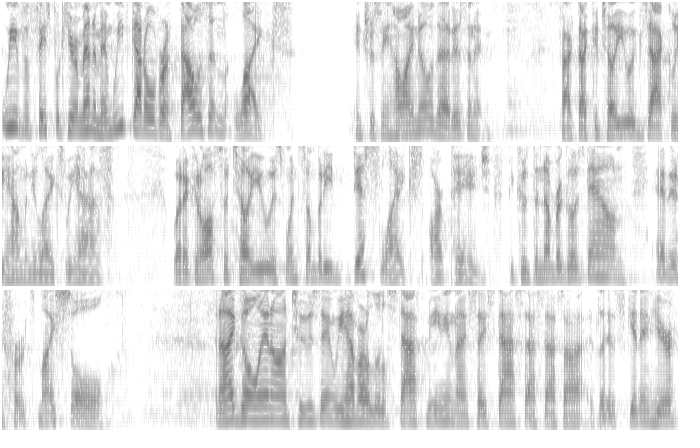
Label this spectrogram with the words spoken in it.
we have a Facebook here at Mendham, and we've got over a thousand likes. Interesting how I know that, isn't it? In fact, I could tell you exactly how many likes we have. What I can also tell you is when somebody dislikes our page because the number goes down and it hurts my soul. And I go in on Tuesday and we have our little staff meeting and I say, staff, staff, staff, staff let's get in here.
